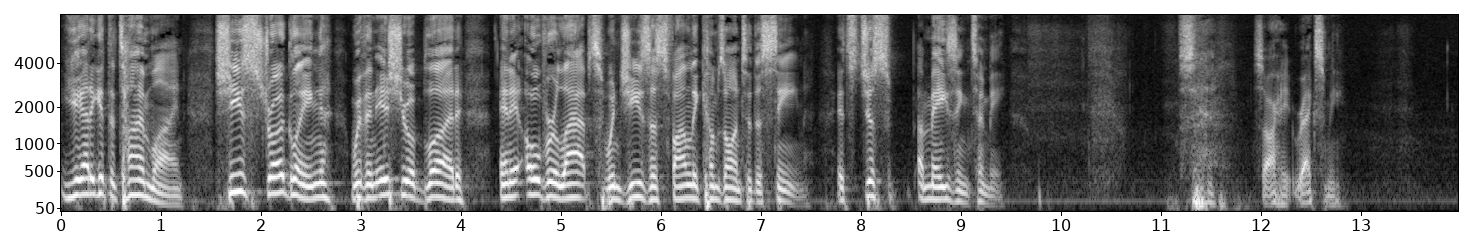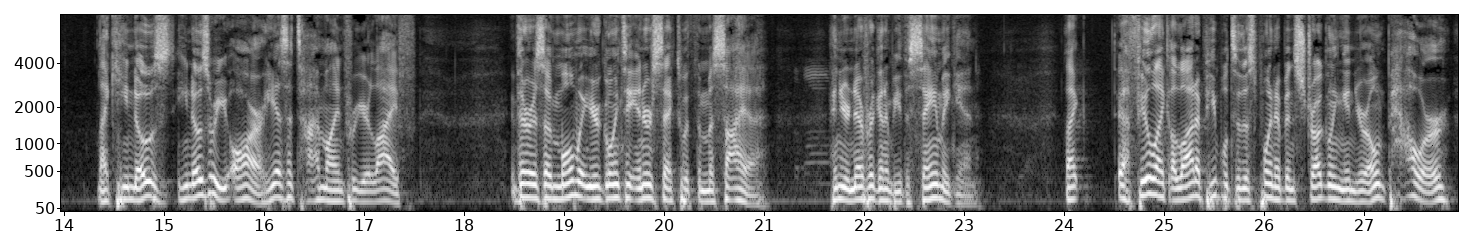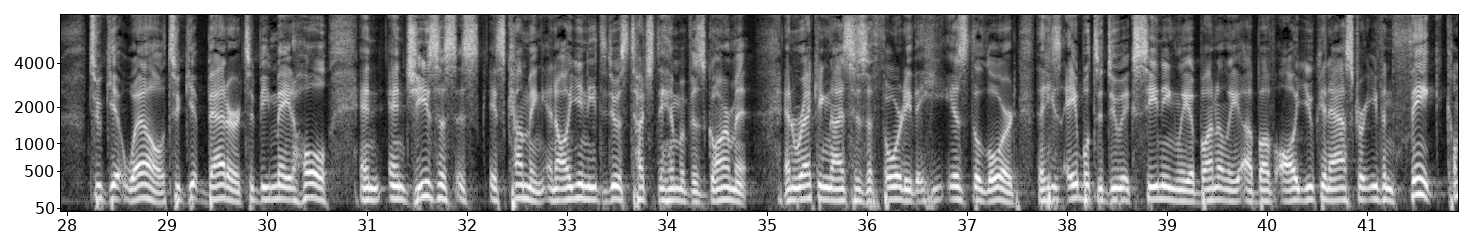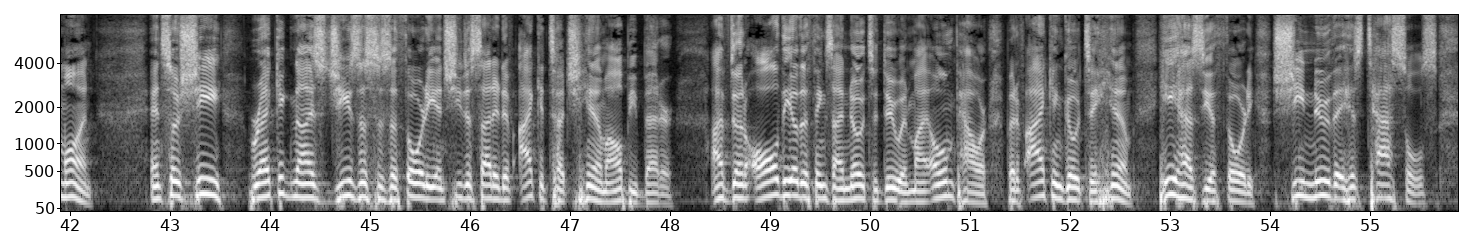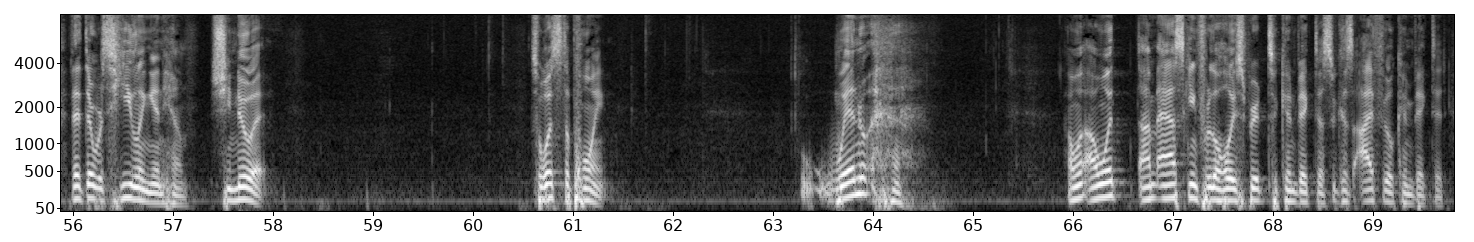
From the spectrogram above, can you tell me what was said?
you got to get the timeline. She's struggling with an issue of blood, and it overlaps when Jesus finally comes onto the scene. It's just amazing to me. Sorry, it wrecks me. Like he knows, he knows where you are. He has a timeline for your life. There is a moment you're going to intersect with the Messiah, and you're never going to be the same again. Like I feel like a lot of people to this point have been struggling in your own power to get well, to get better, to be made whole. And, and Jesus is, is coming, and all you need to do is touch the hem of his garment and recognize his authority that he is the Lord, that he's able to do exceedingly abundantly above all you can ask or even think. Come on. And so she recognized Jesus' authority and she decided if I could touch him, I'll be better. I've done all the other things I know to do in my own power, but if I can go to him, he has the authority. She knew that his tassels, that there was healing in him. She knew it. So what's the point? When I want, I want I'm asking for the Holy Spirit to convict us because I feel convicted.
